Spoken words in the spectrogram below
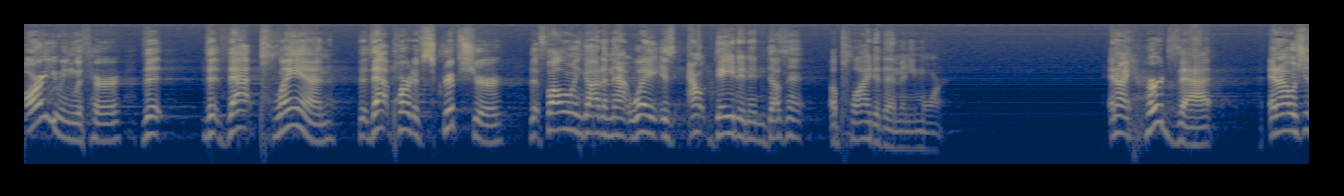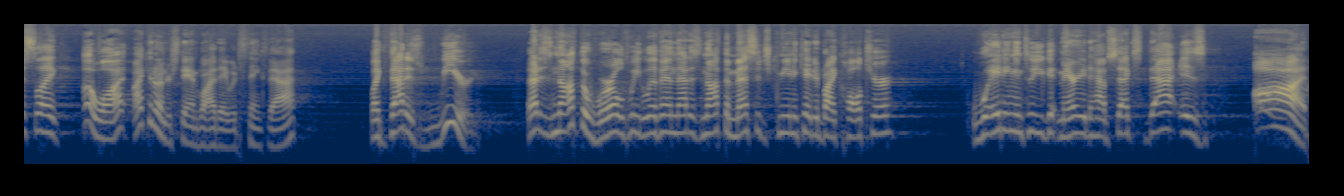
arguing with her that that, that plan, that that part of Scripture, that following God in that way is outdated and doesn't apply to them anymore. And I heard that, and I was just like, oh, well, I, I can understand why they would think that. Like, that is weird. That is not the world we live in. That is not the message communicated by culture. Waiting until you get married to have sex, that is odd.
